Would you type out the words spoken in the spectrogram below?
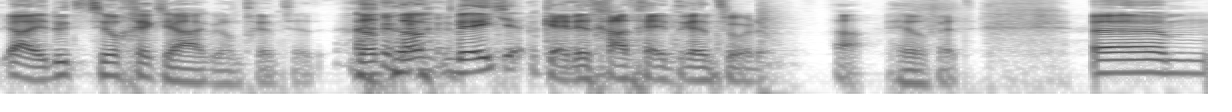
ja, je doet iets heel geks. Ja, ik wil een trend zetten. Dat, dan weet je, oké, dit gaat geen trend worden. Ja, heel vet. Ehm,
